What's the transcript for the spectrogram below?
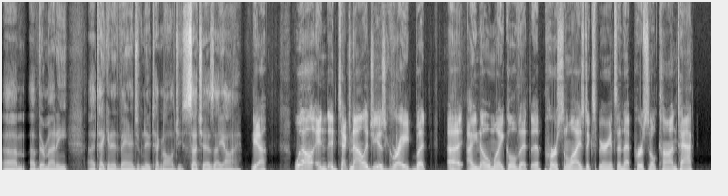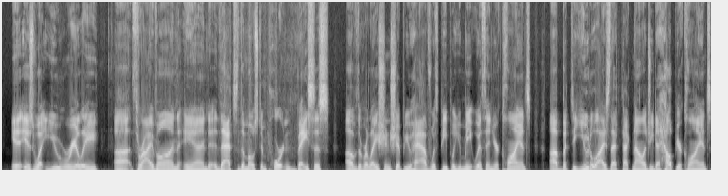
Um, of their money uh, taking advantage of new technologies such as AI. Yeah. Well, and, and technology is great, but uh, I know, Michael, that the personalized experience and that personal contact is, is what you really uh, thrive on, and that's the most important basis of the relationship you have with people you meet with and your clients. Uh, but to utilize that technology to help your clients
